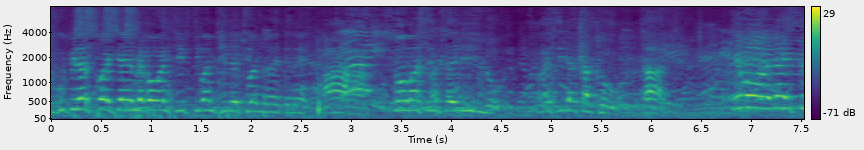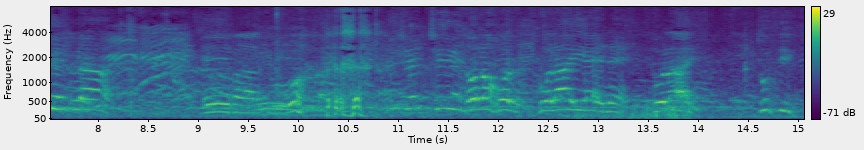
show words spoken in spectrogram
ikopile sepatša eme ka one fifty ba mphile two hundred ne so ba sentle ba se di a thata ke bona e senna e batho so ba gore golai two fifty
